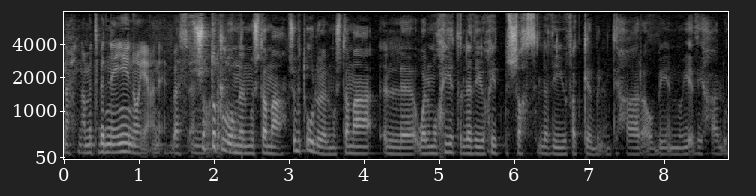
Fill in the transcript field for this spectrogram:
نحن متبنيينه يعني بس إنه شو بتطلبوا من المجتمع شو بتقولوا للمجتمع ال- والمحيط الذي يحيط بالشخص الذي يفكر بالانتحار أو بإنه يأذي حاله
